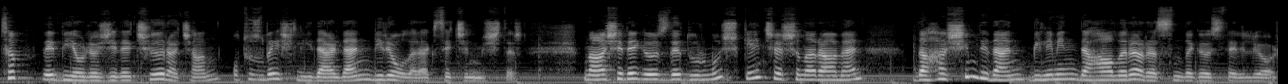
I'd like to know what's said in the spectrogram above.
tıp ve biyolojide çığır açan 35 liderden biri olarak seçilmiştir. Naşide Gözde Durmuş genç yaşına rağmen daha şimdiden bilimin dehaları arasında gösteriliyor.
